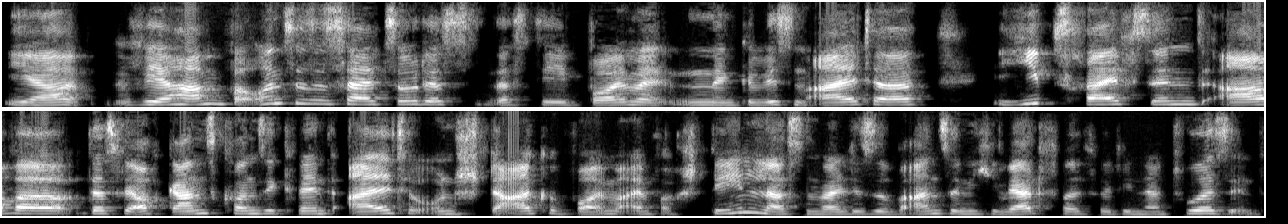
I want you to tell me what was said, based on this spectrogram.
ja, wir haben, bei uns ist es halt so, dass, dass die Bäume in einem gewissen Alter hiebsreif sind, aber dass wir auch ganz konsequent alte und starke Bäume einfach stehen lassen, weil die so wahnsinnig wertvoll für die Natur sind.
